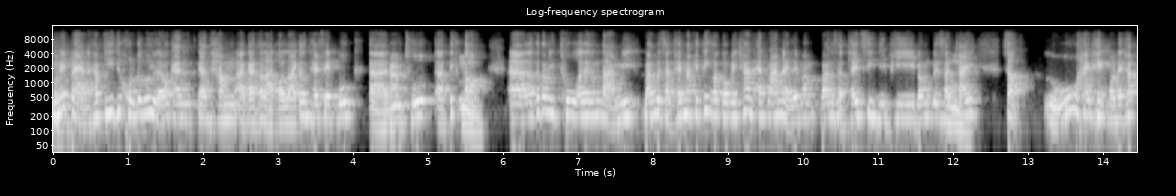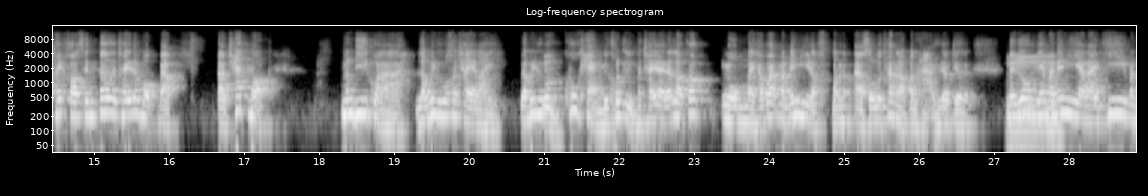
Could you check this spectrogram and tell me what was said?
มันไม่แปลกนะครับที่ทุกคนก็รู้อยู่แล้วว่าการการทำอ่าการตลาดออนไลน์ก็ต้องใช้ Facebook อ่า YouTube อ่า TikTok อ่าแล้วก็ต้องมี tool อะไรต่างๆ มีบางบริษัทใช้ marketing automation advanced หน่อยเลย บางบางบริษัทใช้ CDP บางบริษัทใช้ศัพท์หรูไฮเทคหมดเลยครับ ใช้ call center ใช้ระบบแบบ chatbot มันดีกว่า เราไม่รู้ว่าเขาใช้อะไร เราไม่รู้ว่าอืมคู่แข่งหรือคนอื่นเขาใช้อะไร แล้วเราก็งมไปครับว่ามันไม่มีหรอก solution สำหรับปัญหาที่เราเจอ ในโลกเนี้ยมันไม่มีอะไรที่มัน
